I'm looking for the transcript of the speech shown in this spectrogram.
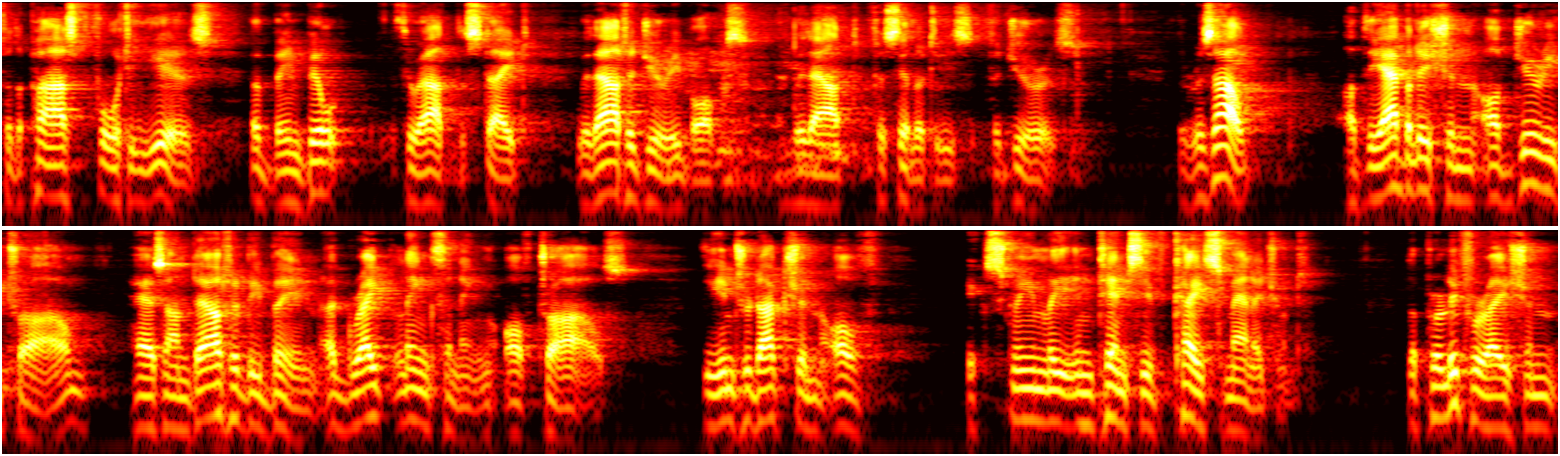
for the past 40 years have been built throughout the state without a jury box, without facilities for jurors. The result of the abolition of jury trial has undoubtedly been a great lengthening of trials, the introduction of extremely intensive case management, the proliferation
